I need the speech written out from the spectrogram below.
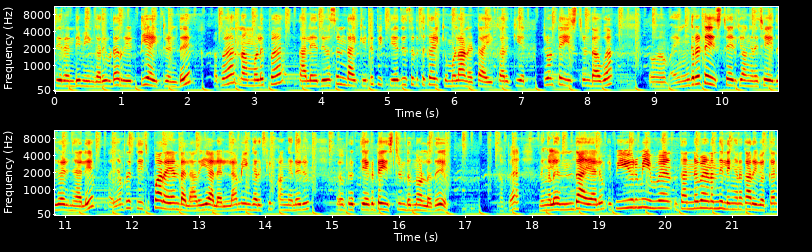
തിരണ്ടി മീൻ കറി ഇവിടെ റെഡി ആയിട്ടുണ്ട്. അപ്പോൾ നമ്മളിപ്പോൾ തലേ ദിവസം ഉണ്ടാക്കിയിട്ട് പിറ്റേ ദിവസം എടുത്ത് കഴിക്കുമ്പോഴാണ് കേട്ടോ ഈ കറിക്ക് ഏറ്റവും ടേസ്റ്റ് ഉണ്ടാവുക. ഭയങ്കര ടേസ്റ്റ് ആയിരിക്കും അങ്ങനെ ചെയ്ത് കഴിഞ്ഞാൽ അത് ഞാൻ പ്രത്യേകിച്ച് പറയണ്ടല്ലോ അറിയാമല്ലോ എല്ലാ മീൻകറിക്കും അങ്ങനെ ഒരു പ്രത്യേക ടേസ്റ്റ് ഉണ്ടെന്നുള്ളത്. അപ്പം നിങ്ങൾ എന്തായാലും ഇപ്പം ഈ ഒരു മീൻ വേ തന്നെ വേണമെന്നില്ല ഇങ്ങനെ കറി വെക്കാൻ.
